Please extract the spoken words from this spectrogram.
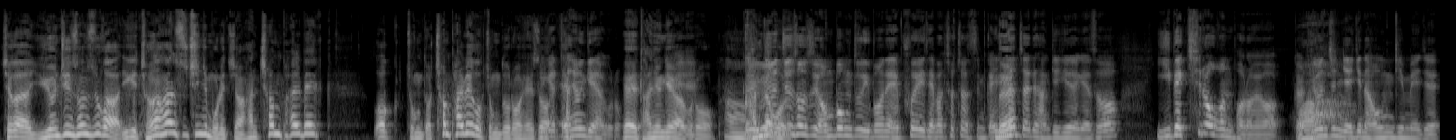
제가 유현진 선수가 이게 정확한 수치인지 모르겠지만 한 1,800 억 정도, 1,800억 정도로 해서 이게 단연 계약으로. 네, 단연 계약으로 어. 그 간다고. 유현진 선수 연봉도 이번에 FA 대박 쳤지 않습니까? 네. 1년짜리 단기 계약에서 207억 원 벌어요. 그러니까 류현진 얘기 나온 김에 이제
